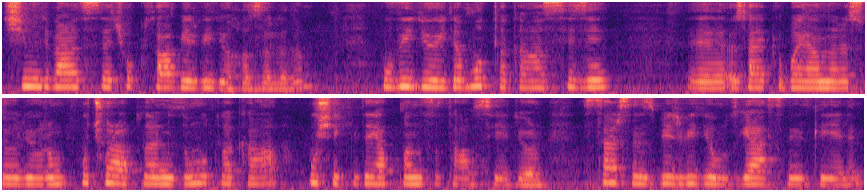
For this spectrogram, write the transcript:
Şimdi ben size çok güzel bir video hazırladım. Bu videoyu da mutlaka sizin e, özellikle bayanlara söylüyorum. Bu çoraplarınızı mutlaka bu şekilde yapmanızı tavsiye ediyorum. İsterseniz bir videomuz gelsin izleyelim.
